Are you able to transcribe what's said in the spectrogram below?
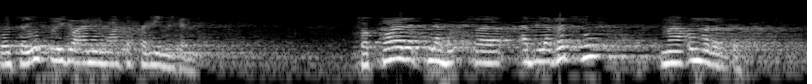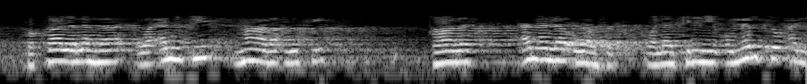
وسيفرج عن المعتقلين الجنة فقالت له فأبلغته ما أمرت به. فقال لها وأنت ما رأيك؟ قالت أنا لا أوافق ولكني أمرت أن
